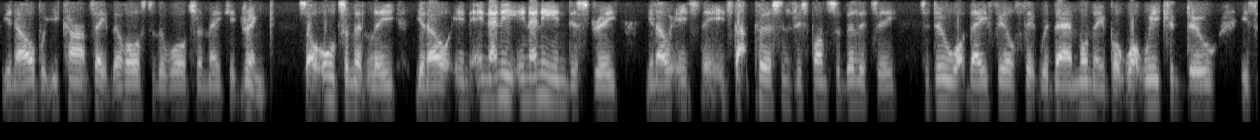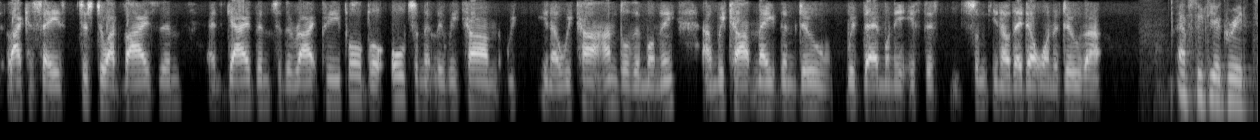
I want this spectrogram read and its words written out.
you know, but you can't take the horse to the water and make it drink. So ultimately, you know, in, in any in any industry, You know, it's it's that person's responsibility to do what they feel fit with their money. But what we can do is, like I say, is just to advise them and guide them to the right people. But ultimately, we can't. We you know we can't handle the money and we can't make them do with their money if there's some you know they don't want to do that. Absolutely agreed.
